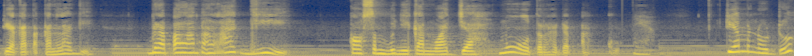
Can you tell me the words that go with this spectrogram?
Dia katakan lagi, berapa lama lagi kau sembunyikan wajahmu terhadap aku? ya. Dia menuduh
